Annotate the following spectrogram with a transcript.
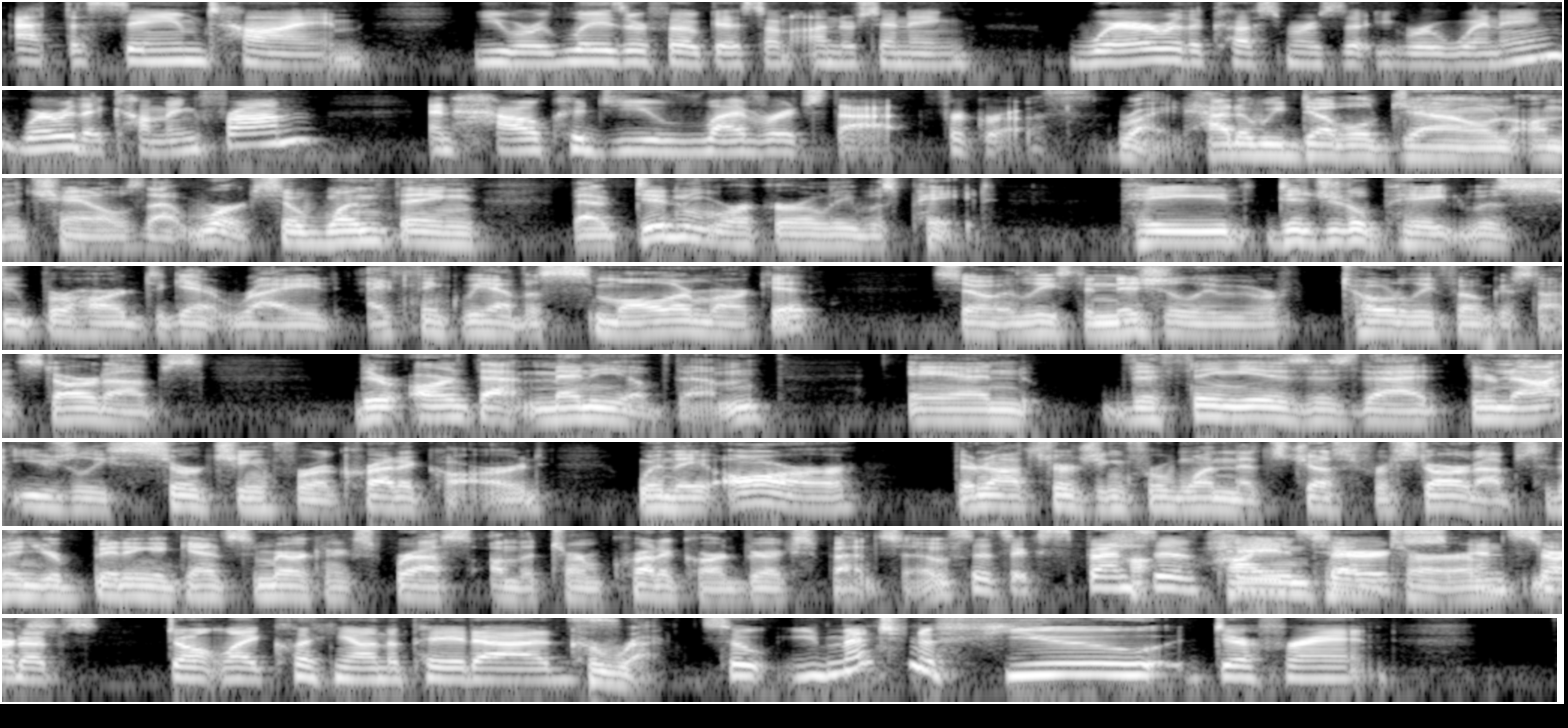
at the same time you were laser focused on understanding where were the customers that you were winning? Where were they coming from? And how could you leverage that for growth? Right. How do we double down on the channels that work? So, one thing that didn't work early was paid. Paid, digital paid was super hard to get right. I think we have a smaller market. So, at least initially, we were totally focused on startups. There aren't that many of them. And the thing is, is that they're not usually searching for a credit card. When they are, they're not searching for one that's just for startups. So then you're bidding against American Express on the term credit card, very expensive. So it's expensive, H- paid search, term, and startups yes. don't like clicking on the paid ads. Correct. So you mentioned a few different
